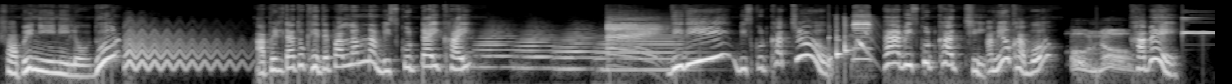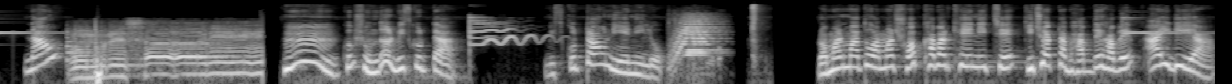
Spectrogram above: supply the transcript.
সবই নিয়ে নিল ধুর। আপেলটা তো খেতে পারলাম না বিস্কুটটাই খাই। দিদি বিস্কুট খাচ্ছো? হ্যাঁ বিস্কুট খাচ্ছি আমিও খাব। খাবে? নাও। হুম খুব সুন্দর বিস্কুটটা। বিস্কুটটাও নিয়ে নিল। রমার মা তো আমার সব খাবার খেয়ে নিচ্ছে কিছু একটা ভাবতে হবে। আইডিয়া।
